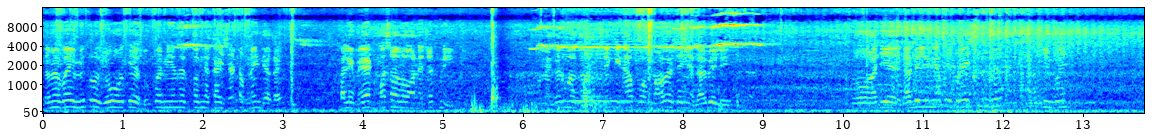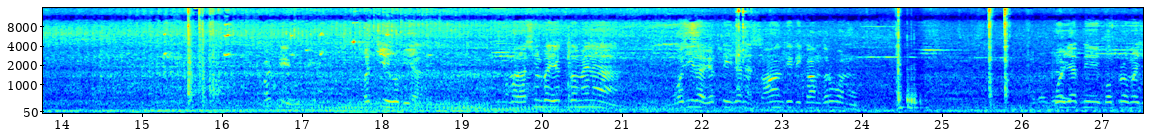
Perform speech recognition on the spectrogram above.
તમે ભાઈ મિત્રો જુઓ અત્યારે દુકાનની અંદર તમને કાંઈ સેટઅપ નહીં દેખાય. ખાલી બ્રેડ મસાલો અને ચટણી. અને ગરમા ગરમ શેકીને આપવામાં આવે છે અહીંયા દાબેલી. તો આજે દાબેલીની આપણી પ્રાઇસ શું છે? અશ્વિનભાઈ પચીસ રૂપિયા. અમારા અશ્વિનભાઈ એકદમ એને મોજીલા વ્યક્તિ છે ને શાંતિથી કામ કરવાનું. કોઈ જાતની કોમ્પ્રોમાઇઝ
